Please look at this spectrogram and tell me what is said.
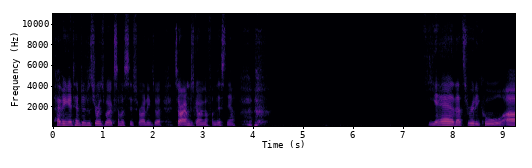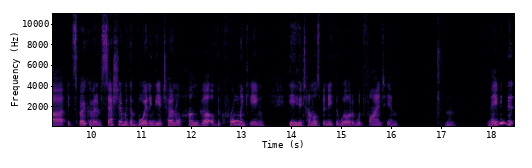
having attempted to destroy his work, some of Sif's writings were. Sorry, I'm just going off on this now. yeah, that's really cool. Uh, it spoke of an obsession with avoiding the eternal hunger of the crawling king, he who tunnels beneath the world and would find him. Hmm. Maybe th-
